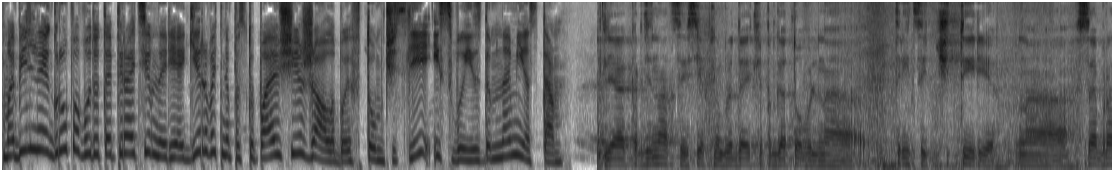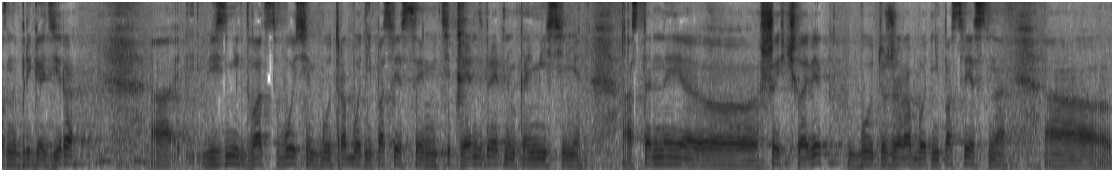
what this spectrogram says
Мобильные группы будут оперативно реагировать на поступающие жалобы, в том числе и с выездом на место. Для координации всех наблюдателей подготовлено 34 своеобразных бригадира. А, из них 28 будут работать непосредственно территориальными избирательными комиссиями. Остальные 6 э, человек будут уже работать непосредственно а,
